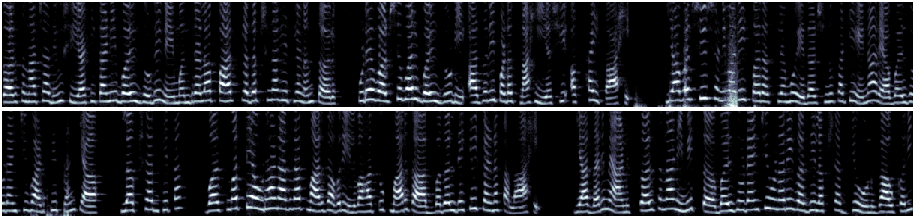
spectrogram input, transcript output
कर सणाच्या दिवशी या ठिकाणी बैलजोडीने मंदिराला पाच प्रदक्षिणा घेतल्यानंतर पुढे वर्षभर बैलजोडी आजारी पडत नाही अशी आख्यायिका आहे. यावर्षी शनिवारी कर असल्यामुळे दर्शनासाठी येणाऱ्या बैलजोड्यांची वाढती संख्या लक्षात घेता वसमत ते औढा नागनाथ मार्गावरील वाहतूक मार्गात बदल देखील करण्यात आला आहे. या दरम्यान कर सणानिमित्त बैलजोड्यांची होणारी गर्दी लक्षात घेऊन गावकरी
